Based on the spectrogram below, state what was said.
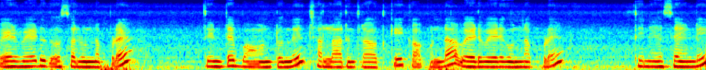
వేడి వేడి దోశలు ఉన్నప్పుడే తింటే బాగుంటుంది. చల్లారిన తర్వాతకి కాకుండా వేడి వేడిగా ఉన్నప్పుడే తినేసేయండి.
